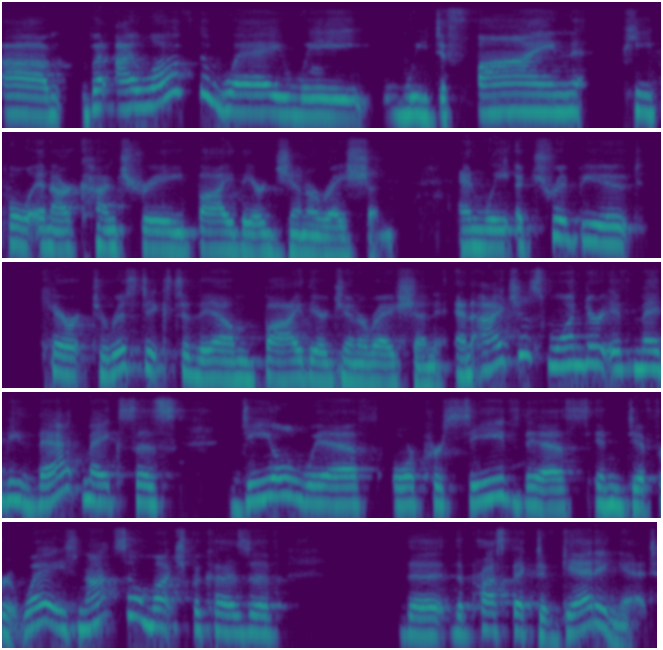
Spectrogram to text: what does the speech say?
um, but I love the way we we define people in our country by their generation, and we attribute characteristics to them by their generation. And I just wonder if maybe that makes us deal with or perceive this in different ways, not so much because of the the prospect of getting it,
